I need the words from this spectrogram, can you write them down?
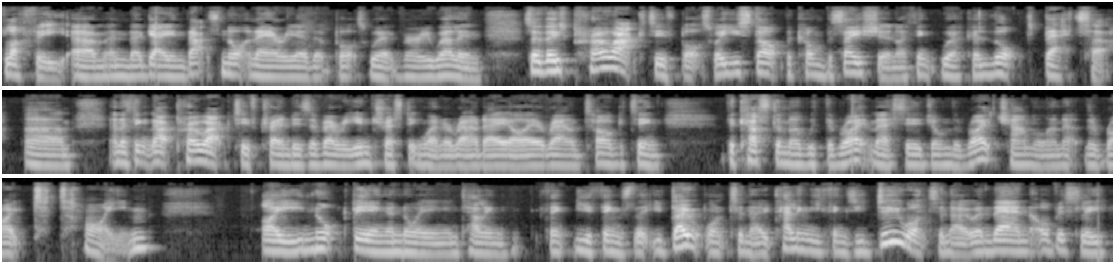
fluffy. Um, and again that's not an area that bots work very well in. So those proactive bots where you start the conversation i think work a lot better. Um, and i think that proactive trend is a very interesting one around ai around targeting the customer with the right message on the right channel and at the right time i.e., not being annoying and telling th- you things that you don't want to know, telling you things you do want to know, and then obviously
